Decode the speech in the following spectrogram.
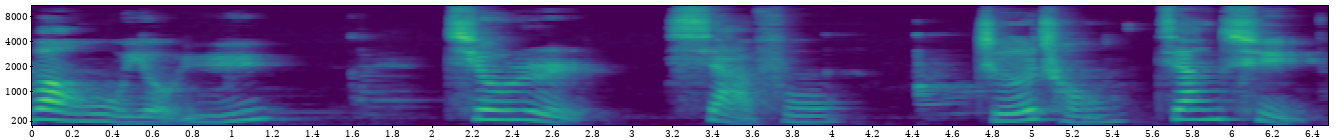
万物有余。秋日夏夫，蛰虫将去。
